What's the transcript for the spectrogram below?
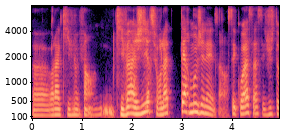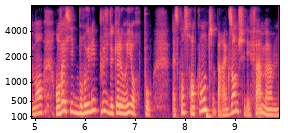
voilà, qui, enfin, qui va agir sur la thermogénèse. Alors c'est quoi ça? C'est justement, on va essayer de brûler plus de calories hors peau. Parce qu'on se rend compte, par exemple, chez les femmes euh,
